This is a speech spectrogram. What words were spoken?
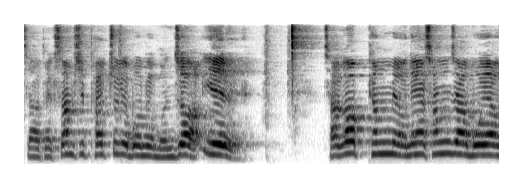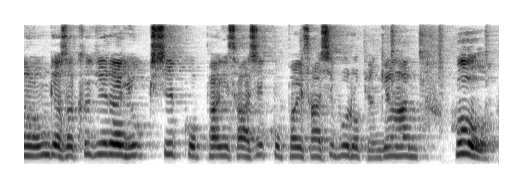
자 138쪽에 보면 먼저 1 작업 평면에 상자 모양을 옮겨서 크기를 60 곱하기 40 곱하기 40으로 변경한 후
